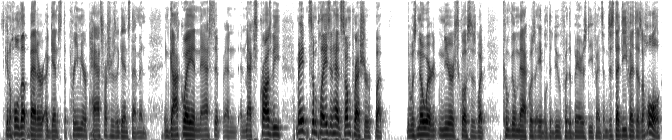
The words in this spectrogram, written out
is going to hold up better against the premier pass rushers against them? And Ngakoue and Nassib and, and Maxx Crosby made some plays and had some pressure, but it was nowhere near as close as what Khalil Mack was able to do for the Bears defense and just that defense as a whole,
